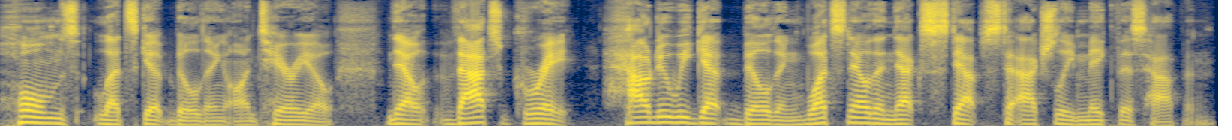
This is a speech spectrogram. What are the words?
homes. Let's get building Ontario. Now, that's great. How do we get building? What's now the next steps to actually make this happen?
